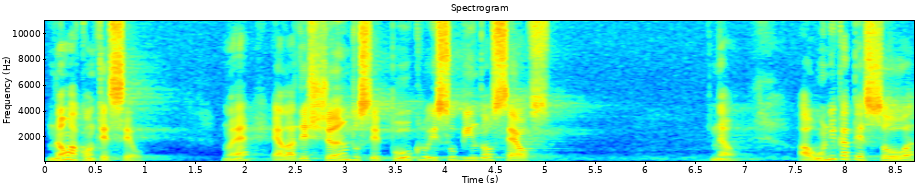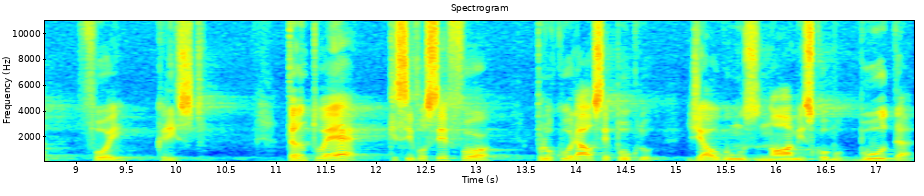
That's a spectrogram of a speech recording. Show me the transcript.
não aconteceu. Não é? Ela deixando o sepulcro e subindo aos céus. Não. A única pessoa foi Cristo. Tanto é que se você for procurar o sepulcro de alguns nomes como Buda,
